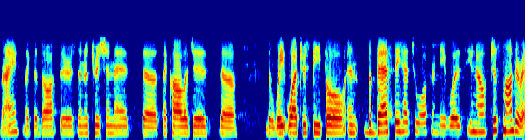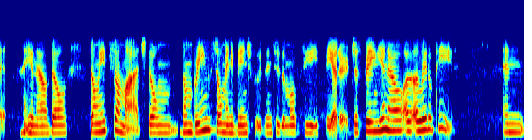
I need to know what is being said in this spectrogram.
right? Like the doctors, the nutritionists, the psychologists, the the Weight Watchers people, and the best they had to offer me was, you know, just moderate. You know, don't don't eat so much. Don't don't bring so many binge foods into the movie theater. Just bring, you know, a, a little piece. And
